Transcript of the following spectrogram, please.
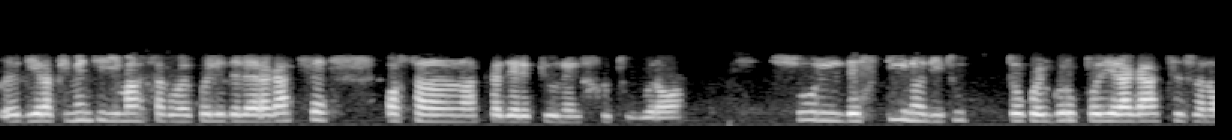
eh, di rapimenti di massa come quelli delle ragazze possano non accadere più nel futuro. Sul destino di tutto quel gruppo di ragazze sono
